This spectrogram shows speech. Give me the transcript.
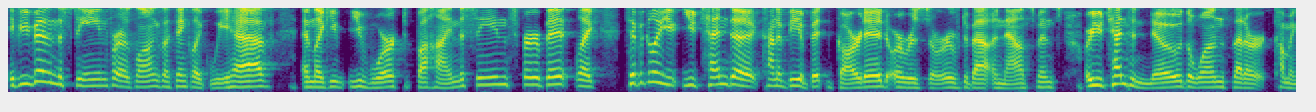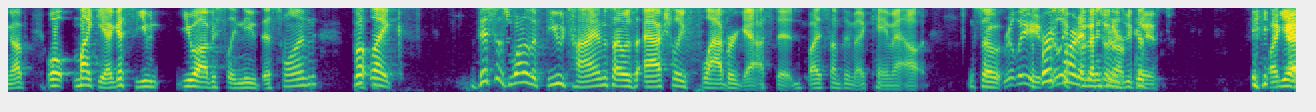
if you've been in the scene for as long as I think like we have, and like you you've worked behind the scenes for a bit, like typically you, you tend to kind of be a bit guarded or reserved about announcements, or you tend to know the ones that are coming up. Well, Mikey, I guess you you obviously knew this one, but like this is one of the few times I was actually flabbergasted by something that came out. So Really, the first really part I mentioned is because place. like yeah,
